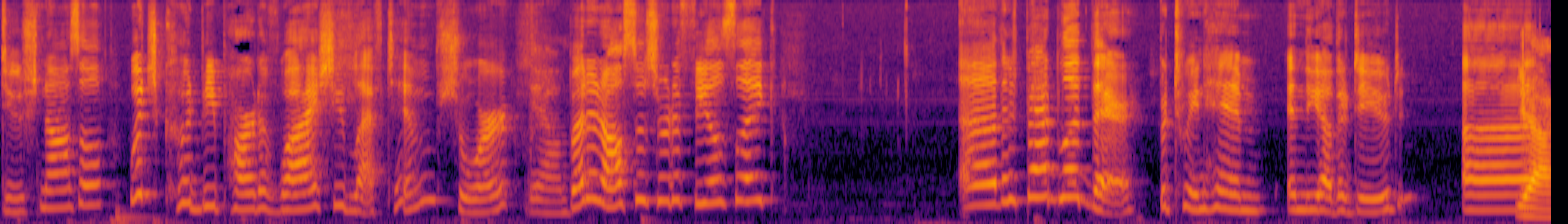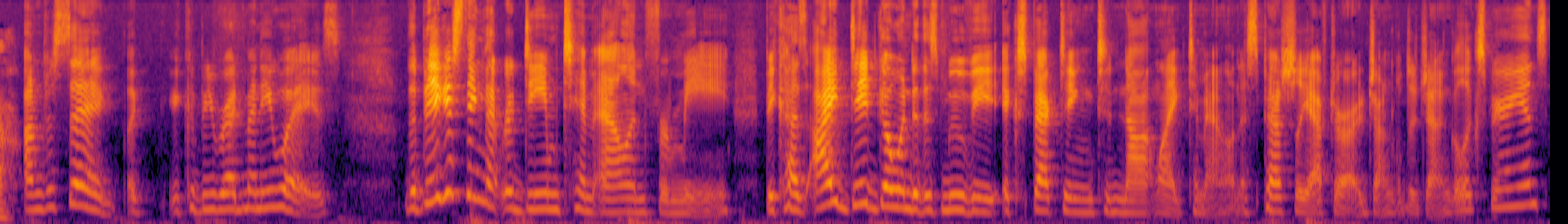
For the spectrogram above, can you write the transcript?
douche nozzle, which could be part of why she left him, sure. Yeah. But it also sort of feels like uh, there's bad blood there between him and the other dude. Uh, Yeah. I'm just saying, like, it could be read many ways. The biggest thing that redeemed Tim Allen for me, because I did go into this movie expecting to not like Tim Allen, especially after our Jungle to Jungle experience.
